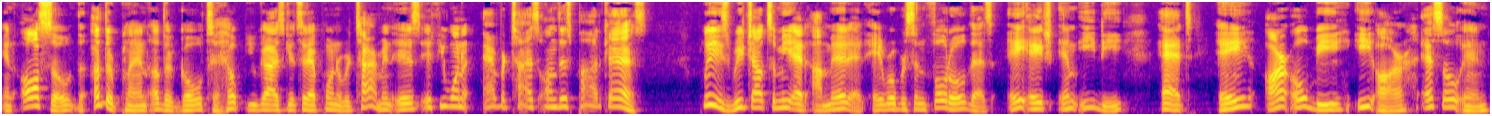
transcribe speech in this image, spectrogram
And also the other plan, other goal to help you guys get to that point of retirement is if you want to advertise on this podcast, please reach out to me at Ahmed at A Roberson Photo. That's A H M E D at a R O B E R S O N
